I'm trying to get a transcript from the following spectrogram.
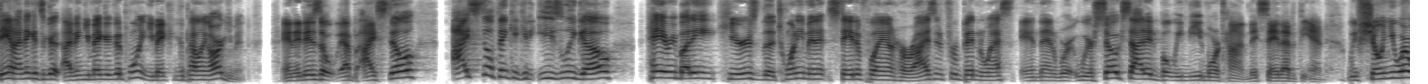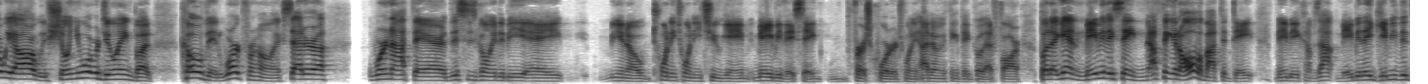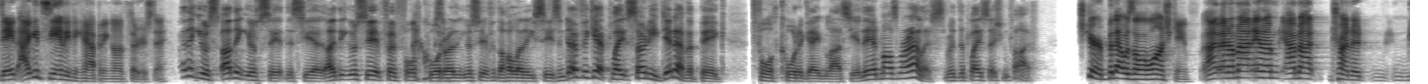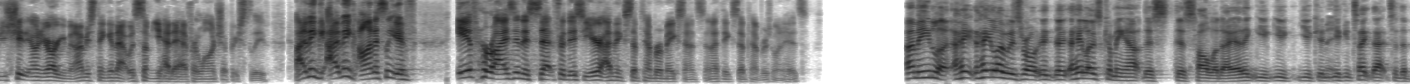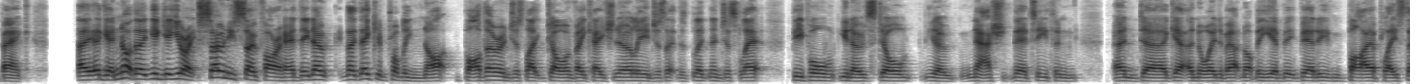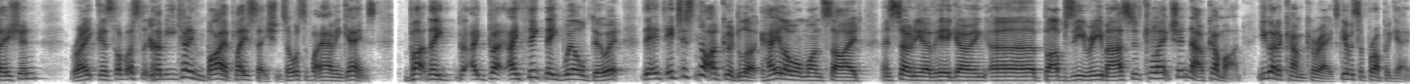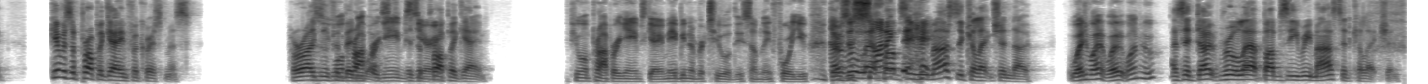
Dan, I think it's a good. I think you make a good point. You make a compelling argument, and it is a. I still, I still think it could easily go. Hey everybody, here's the 20 minute state of play on Horizon Forbidden West, and then we're we're so excited, but we need more time. They say that at the end. We've shown you where we are, we've shown you what we're doing, but COVID, work from home, etc. We're not there. This is going to be a you know 2022 game maybe they say first quarter 20 i don't even think they'd go that far. But again maybe they say nothing at all about the date. Maybe it comes out. Maybe they give you the date. I can see anything happening on thursday. I think you'll i think you'll see it this year. I think you'll see it for fourth I quarter. so. i think you'll see it for the holiday season. Don't forget play sony did have a big fourth quarter game last year. They had miles morales with the playstation 5 Sure, but that was a launch game, I, and I'm not, and I'm, I'm not trying to shit on your argument. I'm just thinking that was something you had to have for launch up your sleeve. I think, I think honestly, if if Horizon is set for this year, I think September makes sense, and I think September is when it hits. I mean, look, Halo is Halo's coming out this this holiday. I think you you, you can you can take that to the bank. Uh, again, not that you're right. Sony's so far ahead; they don't. They, they could probably not bother and just like go on vacation early and just let, let and just let people, you know, still you know gnash their teeth and and uh, get annoyed about not being able to even buy a PlayStation. Right? Because the, I mean, you can't even buy a PlayStation, so what's the point of having games? But they, but I think they will do it. it. It's just not a good look. Halo on one side and Sony over here going, uh, Bubsy remastered collection. No, come on, you got to come correct. Give us a proper game. Give us a proper game for Christmas. Horizon Forbidden proper West games, is Gary. a proper game. If you want proper games, Gary, maybe number two will do something for you. There's a Sonic Bubsy remastered collection, though. What? What? What? One? Who? I said, don't rule out Bubsy remastered collection.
